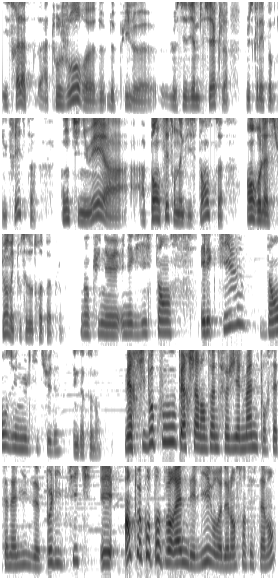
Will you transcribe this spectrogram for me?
Israël a toujours, de, depuis le, le sixième siècle jusqu'à l'époque du Christ, continuer à, à, penser son existence en relation avec tous ces autres peuples. Donc une, une existence élective dans une multitude. Exactement. Merci beaucoup, Père Charles-Antoine Fogielman, pour cette analyse politique et un peu contemporaine des livres de l'Ancien Testament,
